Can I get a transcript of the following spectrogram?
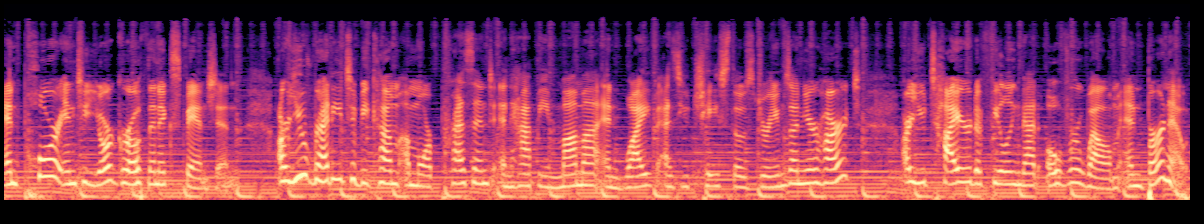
and pour into your growth and expansion. Are you ready to become a more present and happy mama and wife as you chase those dreams on your heart? Are you tired of feeling that overwhelm and burnout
